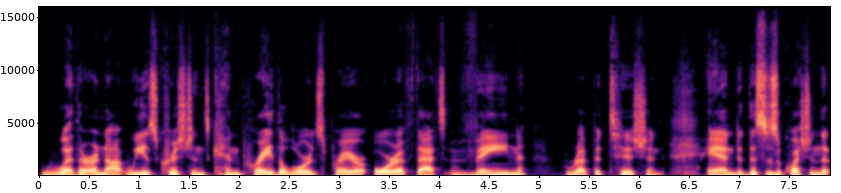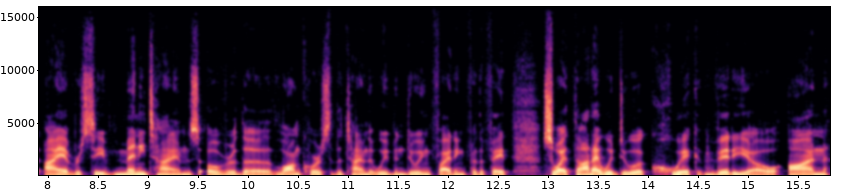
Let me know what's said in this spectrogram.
whether or not we as Christians can pray the Lord's Prayer or if that's vain repetition? And this is a question that I have received many times over the long course of the time that we've been doing Fighting for the Faith. So I thought I would do a quick video on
